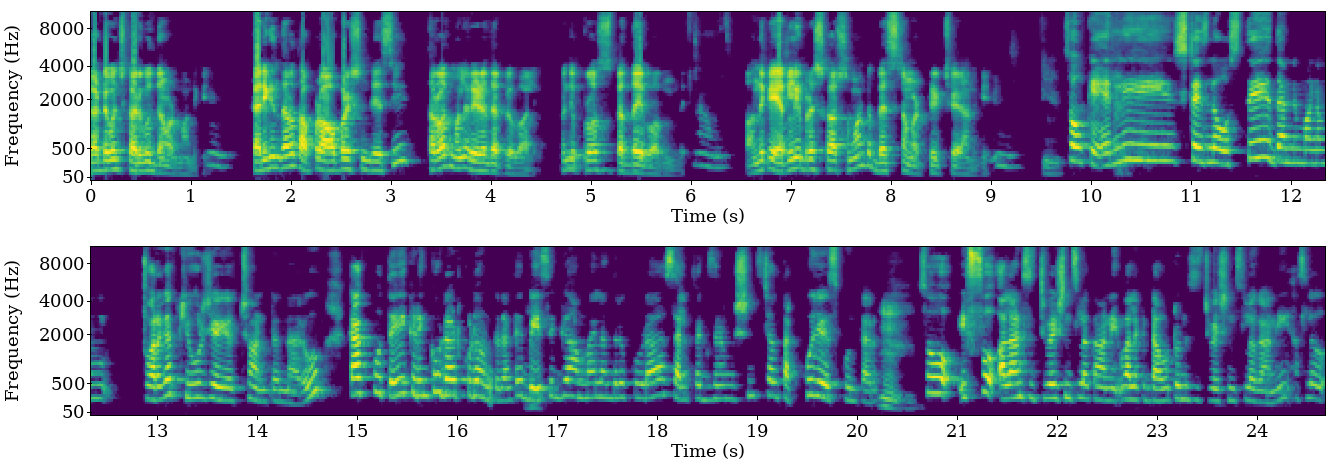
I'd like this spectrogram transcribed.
గడ్డ కొంచెం కరుగుద్ది అనమాట మనకి. కరిగిన తర్వాత అప్పుడు ఆపరేషన్ చేసి తర్వాత మళ్ళీ రేడియోథెరపీ ఇవ్వాలి. కొంచెం. ప్రాసెస్ పెద్ద అయిపోతుంది అందుకే ఎర్లీ బ్రెస్ట్ కార్సమ్ అంటే బెస్ట్ అన్నమాట ట్రీట్ చేయడానికి. సో ఓకే ఎర్లీ స్టేజ్లో వస్తే దాన్ని మనం త్వరగా క్యూర్ చేయొచ్చు అంటున్నారు. కాకపోతే ఇక్కడ ఇంకో డౌట్ కూడా ఉంటుంది. అంటే. బేసిక్గా అమ్మాయిలందరూ కూడా సెల్ఫ్ ఎగ్జామినేషన్స్ చాలా తక్కువ చేసుకుంటారు. సో ఇఫ్ అలాంటి సిచ్యువేషన్స్లో కానీ వాళ్ళకి డౌట్ ఉన్న సిచ్యువేషన్స్లో కానీ అసలు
